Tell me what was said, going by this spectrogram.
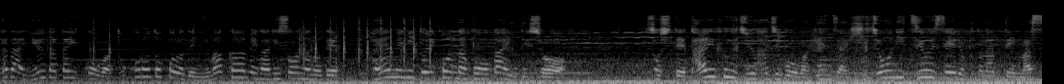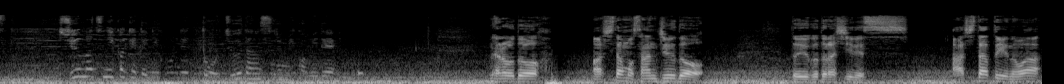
ただ夕方以降はところどころでにわか雨がありそうなので早めに取り込んだ方がいいでしょうそして台風18号は現在非常に強い勢力となっています週末にかけて日本列島を縦断する見込みでなるほど。明日も30度ということらしいです。明日というのは、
